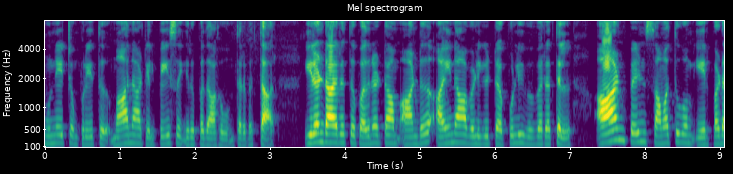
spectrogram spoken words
முன்னேற்றம் குறித்து மாநாட்டில் பேச இருப்பதாகவும் தெரிவித்தார். இரண்டாயிரத்து பதினெட்டாம் ஆண்டு ஐநா வெளியிட்ட புள்ளி விவரத்தில் ஆண் பெண் சமத்துவம் ஏற்பட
